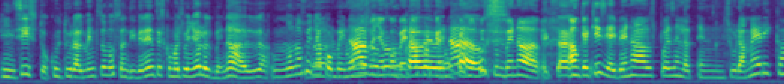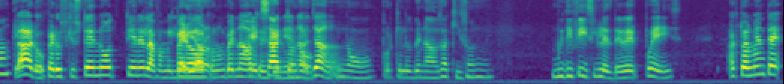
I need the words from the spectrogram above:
insisto, culturalmente somos tan diferentes como el sueño de los venados. O sea, uno no sueña No, con uno no venados, sueña uno con nunca venados ve porque nunca hemos venados. visto un venado. Exacto. Aunque aquí sí hay venados, pues en, la, en Sudamérica. Claro, pero es que usted no tiene la familiaridad Pero, con un venado que exacto, tienen no, allá. no, porque los venados aquí son muy difíciles de ver, pues. Actualmente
